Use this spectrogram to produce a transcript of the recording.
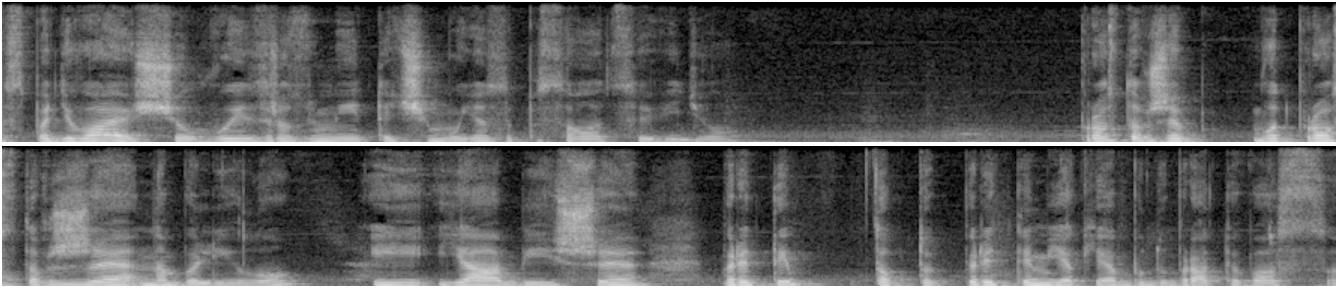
сподіваюся, що ви зрозумієте, чому я записала це відео. Просто вже, от просто вже наболіло, і я більше перед тим, Тобто, перед тим як я буду брати вас е,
